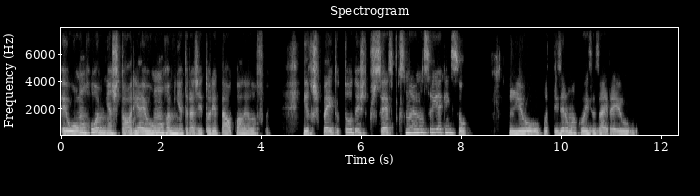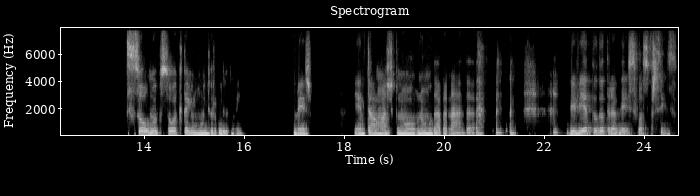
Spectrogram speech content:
eu honro a minha história, eu honro a minha trajetória tal qual ela foi. E respeito todo este processo, porque senão eu não seria quem sou. E eu vou te dizer uma coisa, Zaida, eu sou uma pessoa que tenho muito orgulho de mim, mesmo. Então acho que não, não mudava nada. Vivia tudo outra vez, se fosse preciso.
